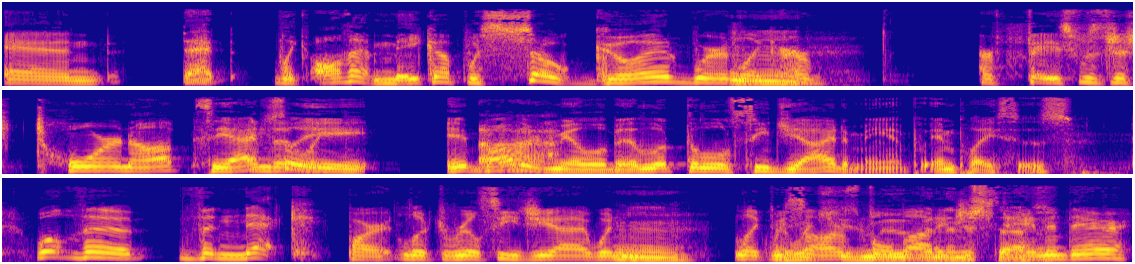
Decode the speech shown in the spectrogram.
and that like all that makeup was so good, where like her her face was just torn up. See, and the, actually, like, it bothered Ah. me a little bit. It looked a little CGI to me in, in places. Well, the the neck part looked real CGI when like we Like saw her full body just stuff. standing there.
